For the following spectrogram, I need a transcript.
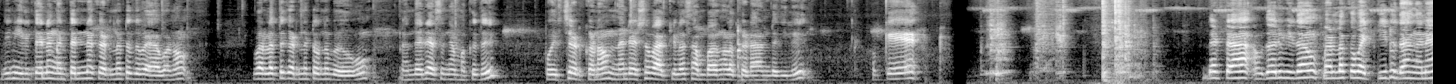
ഇതിനിയിൽ തന്നെ അങ്ങനെ തന്നെ കിടന്നിട്ട് ഇത് വേവണം. വെള്ളത്തിൽ കിടന്നിട്ടൊന്ന് വേവും. എന്നതിന്റെ രസം നമുക്കിത് പൊരിച്ചെടുക്കണം. എന്നതിന്റെ ശേഷം ബാക്കിയുള്ള സംഭവങ്ങളൊക്കെ ഇടാണ്ട് ഇതിൽ ഓക്കേ. ഇതട്ടാ ഇതൊരു വിധം വെള്ളമൊക്കെ വറ്റിയിട്ട് ഇതാ അങ്ങനെ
